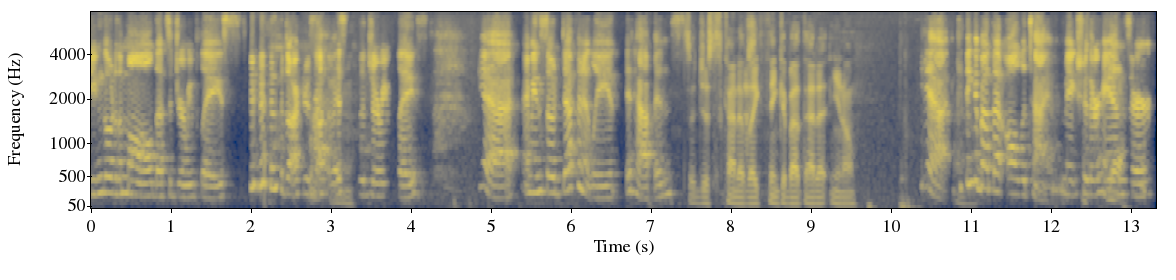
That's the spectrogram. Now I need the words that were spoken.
You can go to the mall. That's a germy place. the doctor's mm-hmm. office, the germy place. Yeah, I mean, so definitely it, it happens. So just kind of like think about that, at, you know. Yeah, uh-huh. think about that all the time. Make sure their hands yeah. are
